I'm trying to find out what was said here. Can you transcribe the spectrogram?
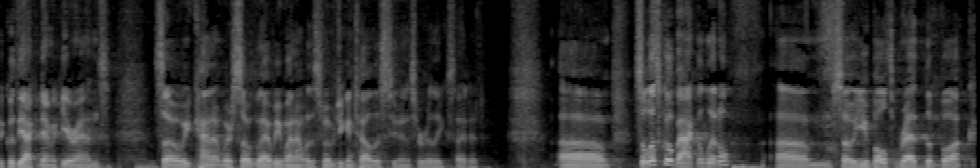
because the academic year ends. Mm-hmm. So we kind of we're so glad we went out with this movie. You can tell the students are really excited. Um, so let's go back a little. Um, so you both read the book.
